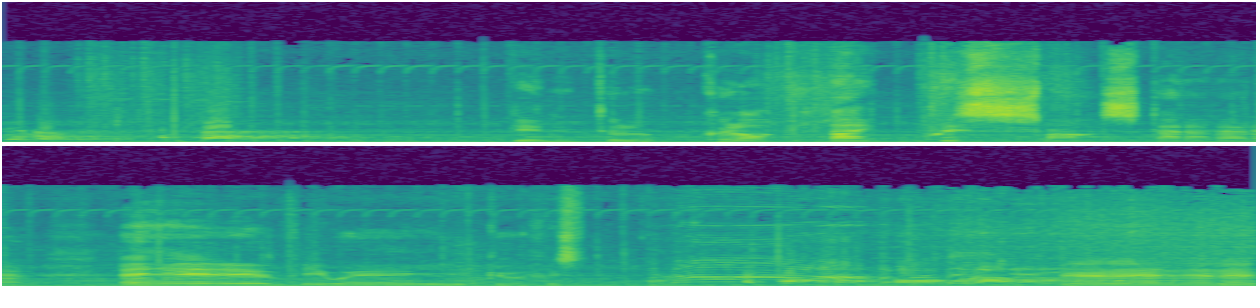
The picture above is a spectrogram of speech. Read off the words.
zero confirmed. Beginning to look a lot like Christmas. Da da da da. Everywhere you go. Who's na,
